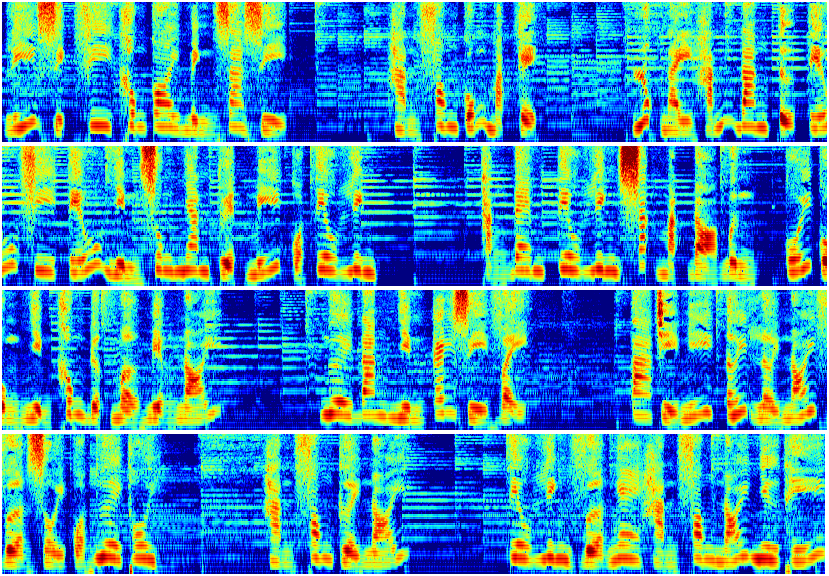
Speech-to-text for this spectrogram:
Lý Dịch Phi không coi mình ra gì. Hàn Phong cũng mặc kệ. Lúc này hắn đang tự tiếu phi tiếu nhìn dung nhan tuyệt mỹ của Tiêu Linh. Thẳng đem Tiêu Linh sắc mặt đỏ bừng, cuối cùng nhìn không được mở miệng nói. Ngươi đang nhìn cái gì vậy? Ta chỉ nghĩ tới lời nói vừa rồi của ngươi thôi. Hàn Phong cười nói. Tiêu Linh vừa nghe Hàn Phong nói như thế,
